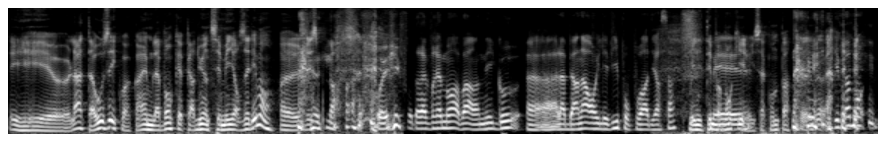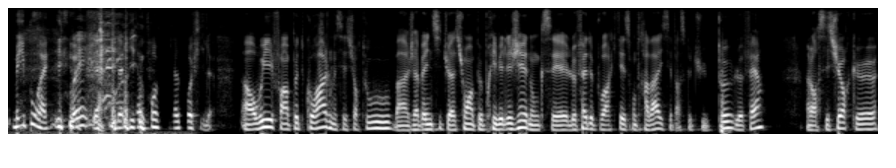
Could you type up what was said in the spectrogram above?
Et euh, là, tu as osé quoi. Quand même, la banque a perdu un de ses meilleurs éléments. Euh, non, oui, il faudrait vraiment avoir un ego à la Bernard-Henri Lévy pour pouvoir dire ça. Mais il n'était pas banquier, lui, ça compte pas. il pas bon... Mais il pourrait. Oui. il, a, le profil. Alors oui, il faut un peu de courage, mais c'est surtout, bah, j'avais une situation un peu privilégiée, donc c'est le fait de pouvoir quitter son travail, c'est parce que tu peux le faire. Alors c'est sûr que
